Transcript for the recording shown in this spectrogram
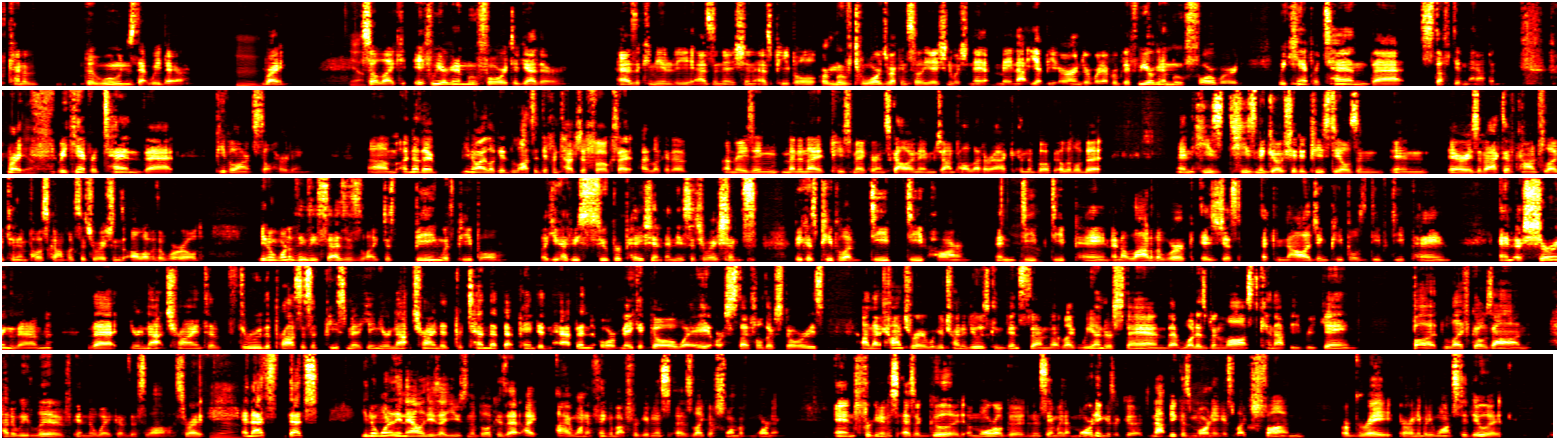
kind of the wounds that we bear, mm. right? Yeah. So, like, if we are going to move forward together as a community, as a nation, as people, or move towards reconciliation, which may, may not yet be earned or whatever, but if we are going to move forward, we can't pretend that stuff didn't happen, right? Yeah. We can't pretend that people aren't still hurting. Um, another, you know, I look at lots of different types of folks. I, I look at a amazing Mennonite peacemaker and scholar named John Paul Lederach in the book a little bit, and he's he's negotiated peace deals in in areas of active conflict and in post conflict situations all over the world. You know, one of the things he says is like just being with people. Like you have to be super patient in these situations because people have deep, deep harm and yeah. deep, deep pain, and a lot of the work is just acknowledging people's deep, deep pain and assuring them that you're not trying to through the process of peacemaking you're not trying to pretend that that pain didn't happen or make it go away or stifle their stories on the contrary what you're trying to do is convince them that like we understand that what has been lost cannot be regained but life goes on how do we live in the wake of this loss, right? Yeah. And that's that's you know one of the analogies I use in the book is that I I want to think about forgiveness as like a form of mourning, and forgiveness as a good, a moral good, in the same way that mourning is a good, not because mourning is like fun or great or anybody wants to do it.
